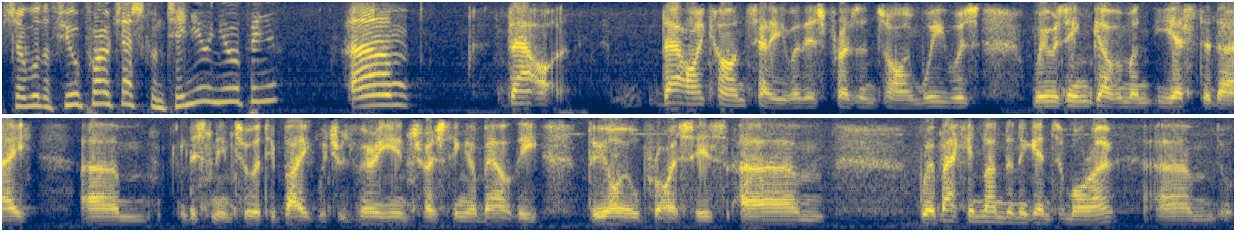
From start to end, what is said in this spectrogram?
so will the fuel protests continue, in your opinion? Um, that that I can't tell you at this present time. We was we was in government yesterday, um, listening to a debate which was very interesting about the the oil prices. Um, we're back in London again tomorrow, um,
